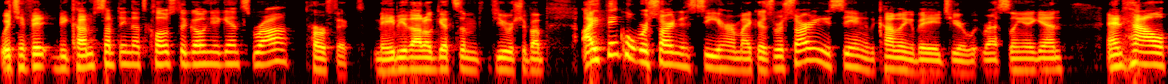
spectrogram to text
Which, if it becomes something that's close to going against Raw, perfect. Maybe that'll get some viewership up. I think what we're starting to see here, Mike, is we're starting to seeing the coming of age here with wrestling again, and how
